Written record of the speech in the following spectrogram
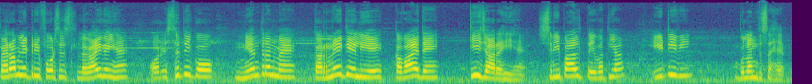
पैरामिलिट्री फोर्सेस लगाई गई हैं और स्थिति को नियंत्रण में करने के लिए कवायदें की जा रही हैं। श्रीपाल तेवतिया ईटीवी बुलंदशहर।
